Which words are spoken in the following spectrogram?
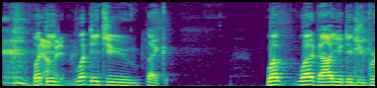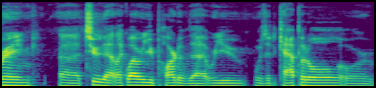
What No, did what did you like? What what value did you bring uh, to that? Like, why were you part of that? Were you was it capital or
